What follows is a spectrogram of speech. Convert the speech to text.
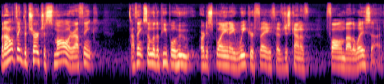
But I don't think the church is smaller. I think, I think some of the people who are displaying a weaker faith have just kind of fallen by the wayside.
